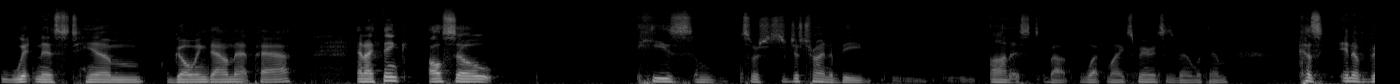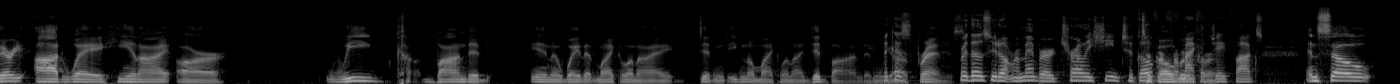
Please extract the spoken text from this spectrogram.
witnessed him going down that path, and I think also he's um, sort of just trying to be honest about what my experience has been with him because in a very odd way he and i are we bonded in a way that michael and i didn't even though michael and i did bond and we Because are friends For those who don't remember, Charlie Sheen took, Took over, over for Michael for- J. Fox. and so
